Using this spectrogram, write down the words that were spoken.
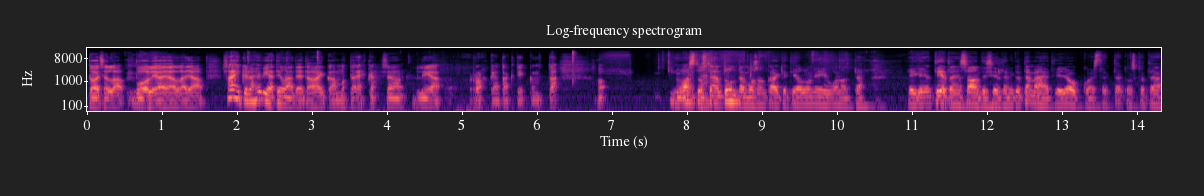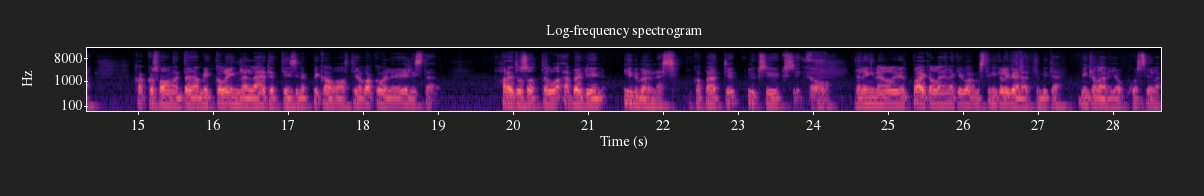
toisella puoliajalla ja sai kyllä hyviä tilanteita aikaan, mutta ehkä se on liian rohkea taktiikka, mutta No vastustajan tuntemus on kaiketi ollut niin huono, että eikä tietojen saanti sieltä niin tämän hetken joukkueesta, että koska tämä kakkosvalmentaja Mikko Linglen lähetettiin sinne pikavauhtia vakoilee elistä harjoitusottelua Aberdeen Inverness, joka päättyi 1-1. Joo. Ja Linglen oli nyt paikalla ja näki varmasti niin livenä, että mitä, minkälainen joukkue siellä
